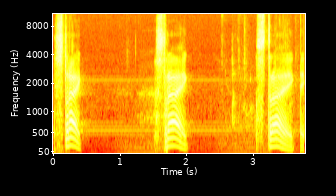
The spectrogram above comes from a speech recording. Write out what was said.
Strike. Strike. Strike.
